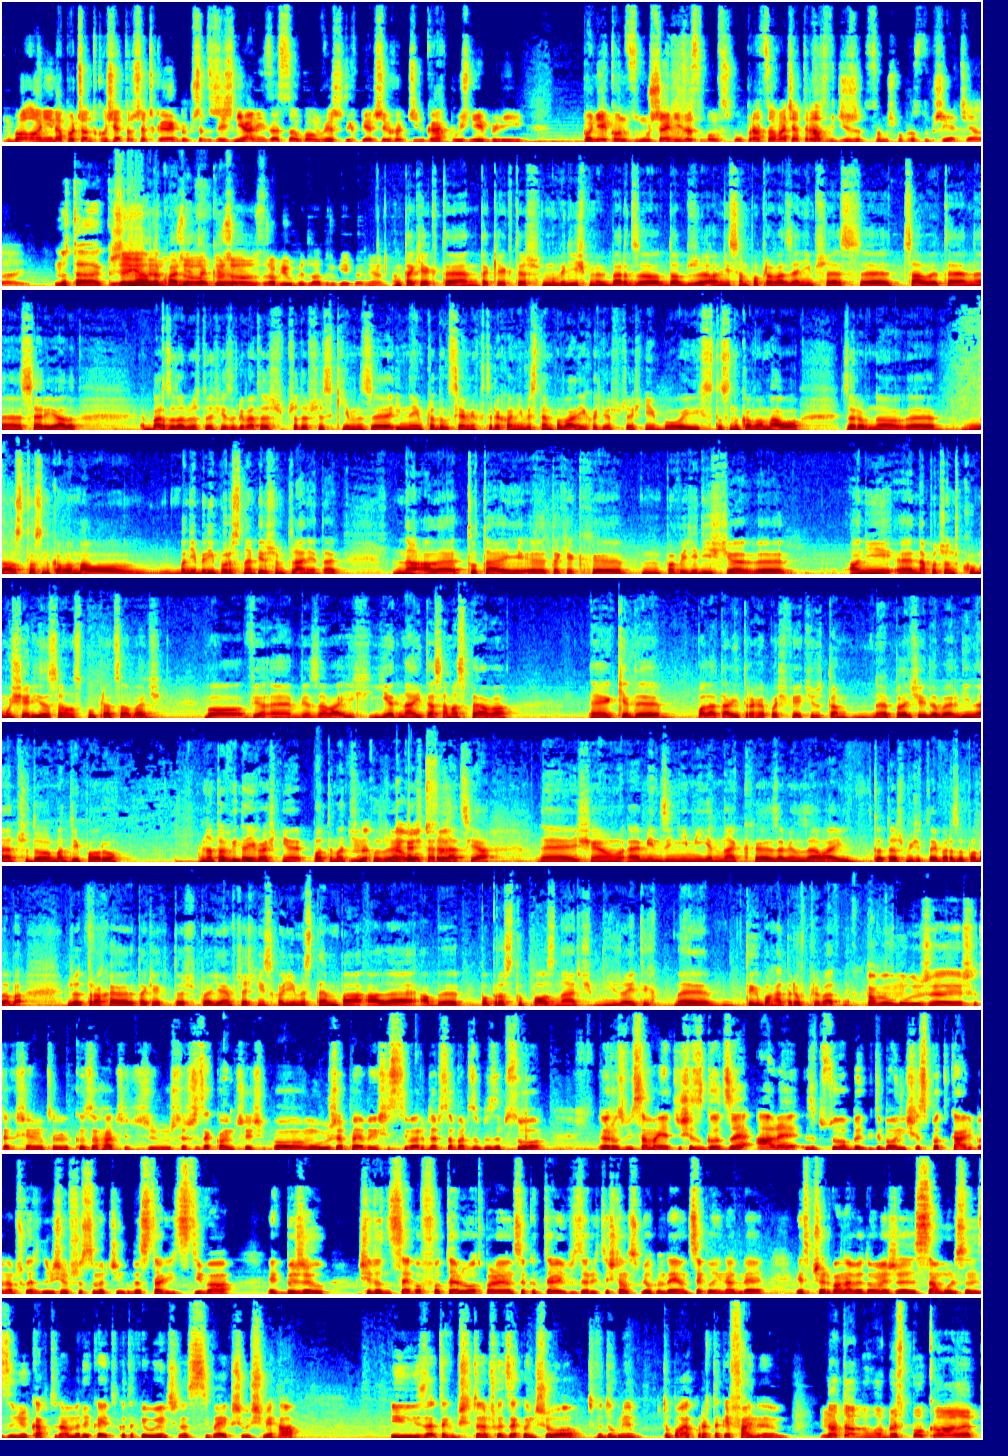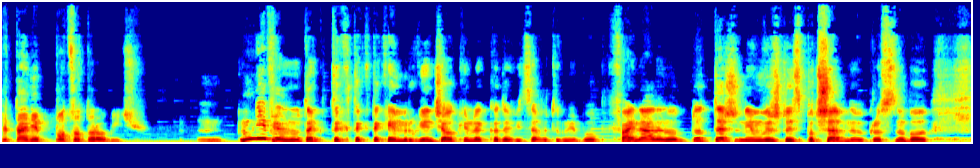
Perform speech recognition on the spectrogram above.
Bo oni na początku się troszeczkę jakby przedrzeźniali ze sobą, wiesz, w tych pierwszych odcinkach, później byli poniekąd zmuszeni ze sobą współpracować, a teraz widzisz, że to są już po prostu przyjaciele. No tak. Że no, jeden dokładnie, dużo, tak, dużo zrobiłby dla drugiego, nie? Tak jak ten, tak jak też mówiliśmy, bardzo dobrze oni są poprowadzeni przez e, cały ten e, serial. Bardzo dobrze to się zgrywa też przede wszystkim z innymi produkcjami, w których oni występowali, chociaż wcześniej było ich stosunkowo mało. Zarówno, no stosunkowo mało, bo nie byli po prostu na pierwszym planie, tak? No ale tutaj, e, tak jak e, powiedzieliście, oni na początku musieli ze sobą współpracować, bo wiązała ich jedna i ta sama sprawa. Kiedy polatali trochę po świecie, że tam polecieli do Berlina czy do Madriporu, no to widać właśnie po tym odcinku, że jakaś ta relacja e, się e, między nimi jednak e, zawiązała i to też mi się tutaj bardzo podoba. Że trochę, tak jak też powiedziałem wcześniej, schodzimy z tempa, ale aby po prostu poznać bliżej tych, tych bohaterów prywatnych. Paweł mówił, że jeszcze tak chciałem tylko zahaczyć, żeby już też zakończyć, bo mówił, że pojawienie się Steve'a Rogersa bardzo by zepsuło rozwój sama. Ja tu się zgodzę, ale zepsułoby, gdyby oni się spotkali, bo na przykład gdybyśmy w szóstym odcinku dostali Steve'a, jakby żył, siedzącego w fotelu, odpalającego telewizor i coś tam sobie oglądającego i nagle jest przerwana wiadomość, że Sam Wilson jest the new Captain America i tylko takie ujęcie na Steve'a, jak się uśmiecha i za, tak by się to na przykład zakończyło, to według mnie to było akurat takie fajne... No to byłoby spoko, ale pytanie, po co to robić? Nie wiem, no tak, tak, tak, takie mrugnięcie okiem lekko do widza według mnie byłoby fajne, ale no, no też nie mówię, że to jest potrzebne po prostu, no bo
